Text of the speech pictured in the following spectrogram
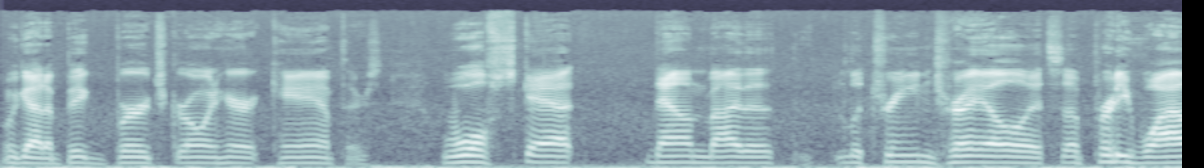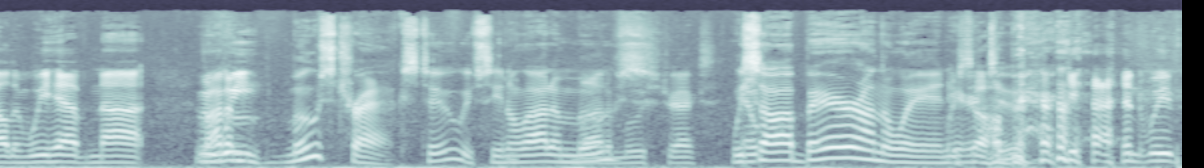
we got a big birch growing here at camp. There's wolf scat down by the latrine trail. It's a pretty wild, and we have not. A lot we, of moose tracks too. We've seen a lot of a moose. lot of moose tracks. We And- saw a bear on the way in we here saw too. a bear, yeah, and we've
